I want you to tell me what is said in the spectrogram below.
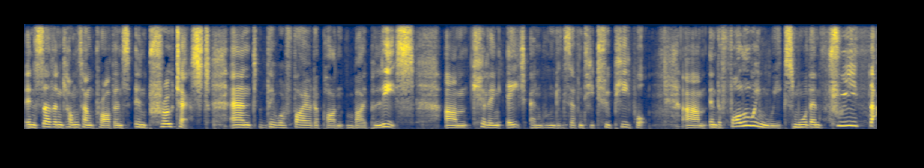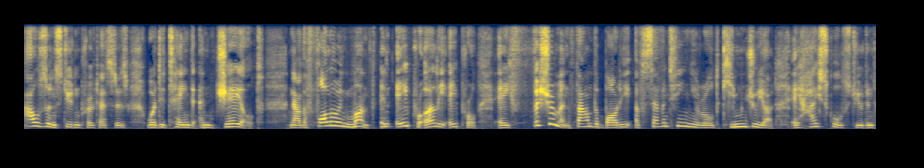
in southern Gyeongsang province in protest, and they were fired upon by police, um, killing eight and wounding 72 people. Um, in the following weeks, more than 3,000 student protesters were detained and jailed. Now, the following month, in April, early April, a fisherman found the body of 17 year old Kim Ju-yul, a high school student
